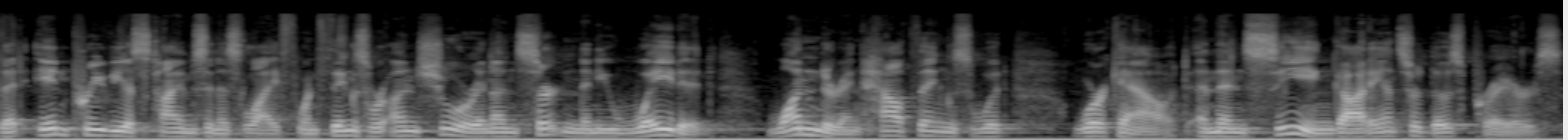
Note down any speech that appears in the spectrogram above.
That in previous times in his life, when things were unsure and uncertain, and he waited, wondering how things would work out, and then seeing God answered those prayers,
